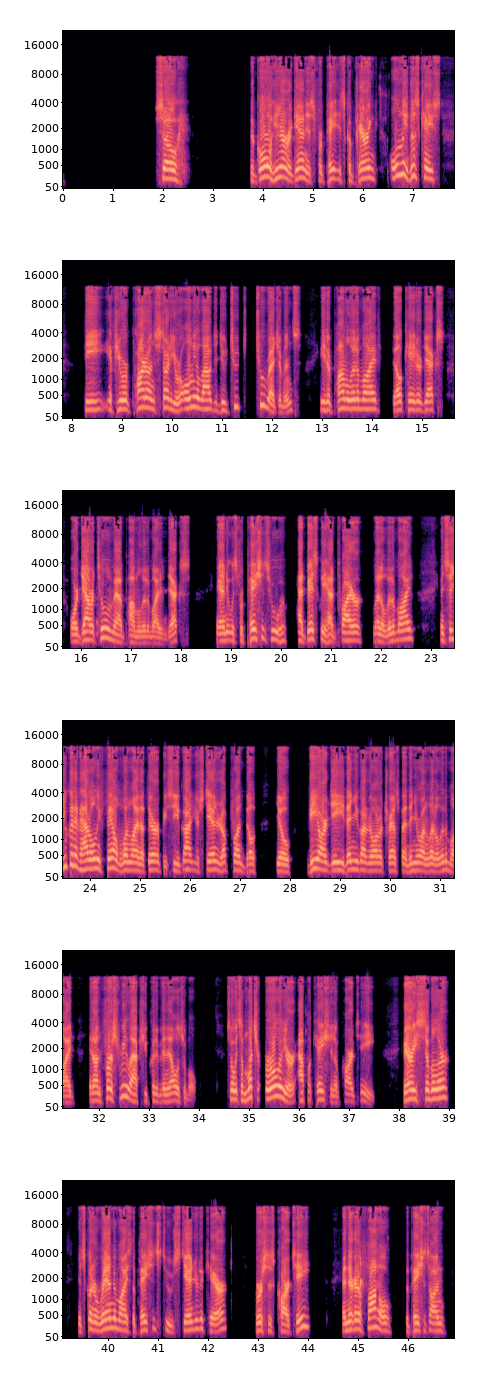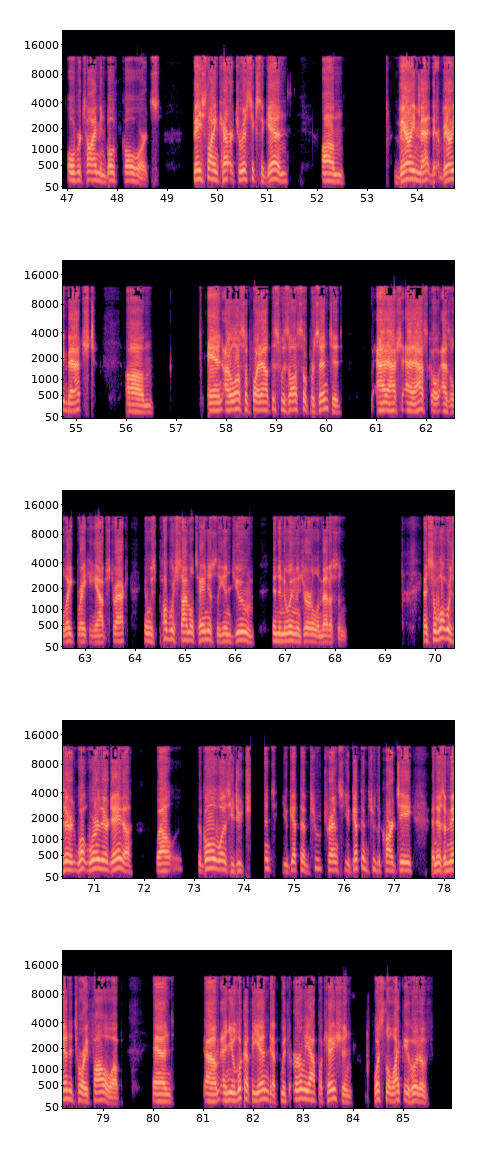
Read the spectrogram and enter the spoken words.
so the goal here again is for is comparing only this case the if you were part on study you were only allowed to do two two regimens either pomalidomide Velcade or Dex or daratumumab pomalidomide and Dex and it was for patients who had basically had prior lenalidomide and so you could have had only failed one line of therapy. So you got your standard upfront, you know, VRD, then you got an auto transplant, then you're on lenalidomide, and on first relapse, you could have been eligible. So it's a much earlier application of CAR T. Very similar. It's going to randomize the patients to standard of care versus CAR T, and they're going to follow the patients on over time in both cohorts. Baseline characteristics, again, um, very ma- they're very matched. Um, and I will also point out this was also presented at, Ash, at ASCO as a late-breaking abstract and was published simultaneously in June in the New England Journal of Medicine. And so what was their what were their data? Well, the goal was you do you get them through trans you get them through the CAR T and there's a mandatory follow-up. And um, and you look at the end with early application, what's the likelihood of,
